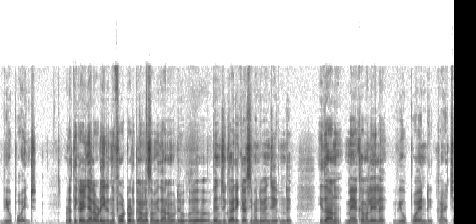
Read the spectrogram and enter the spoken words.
വ്യൂ പോയിന്റ്. ഇവിടെ എത്തിക്കഴിഞ്ഞാൽ അവിടെ ഇരുന്ന് ഫോട്ടോ എടുക്കാനുള്ള സംവിധാനം ഒരു ബെഞ്ച് കാര്യക്ക സിമെന്റ് ബെഞ്ച് ഉണ്ട്. ഇതാണ് മേഘമലയിലെ വ്യൂ പോയിന്റ് കാഴ്ച.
